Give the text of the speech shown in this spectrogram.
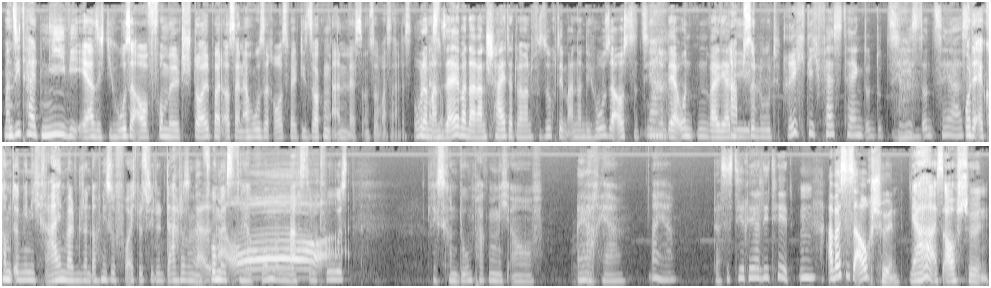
Man sieht halt nie, wie er sich die Hose auffummelt, stolpert, aus seiner Hose rausfällt, die Socken anlässt und sowas alles. Oder man Also, selber daran scheitert, wenn man versucht, dem anderen die Hose auszuziehen Ja. und der unten, weil ja Absolut. die richtig festhängt und du ziehst und zerrst. Oder er kommt irgendwie nicht rein, weil du dann doch nicht so feucht bist, wie du dachtest, und dann fummelst du herum und machst und tust. Kriegst Kondompacken nicht auf. Ja. Ach ja, naja. das ist die Realität. Mhm. Aber es ist auch schön. Ja, ist auch schön.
